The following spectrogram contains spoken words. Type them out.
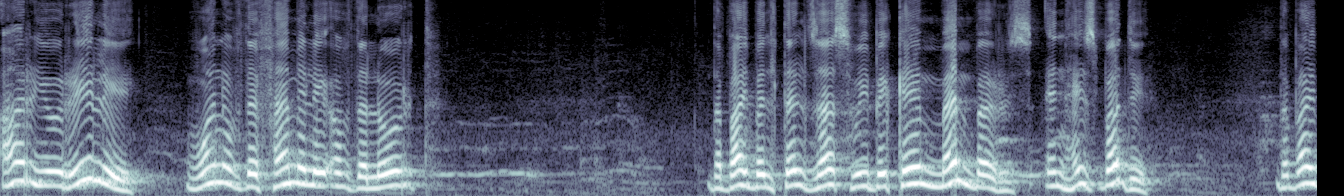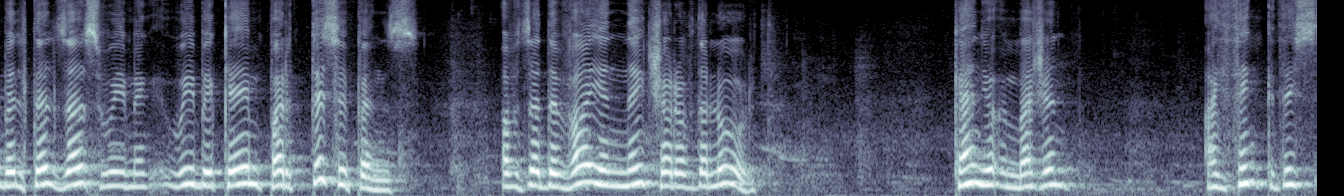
Are you really one of the family of the Lord? The Bible tells us we became members in His body. The Bible tells us we, we became participants of the divine nature of the Lord. Can you imagine? I think this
